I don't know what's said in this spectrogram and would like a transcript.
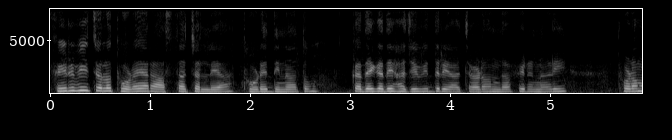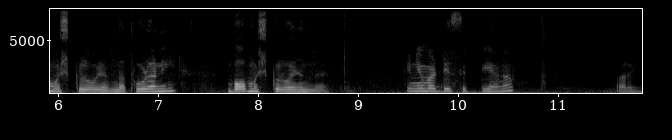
ਫਿਰ ਵੀ ਚਲੋ ਥੋੜਾ ਜਿਹਾ ਰਾਸਤਾ ਚੱਲਿਆ ਥੋੜੇ ਦਿਨਾਂ ਤੋਂ। ਕਦੇ ਕਦੇ ਹਜੇ ਵੀ ਦਰਿਆ ਚੜ੍ਹ ਹੁੰਦਾ ਫਿਰ ਇਹਨਾਂ ਲਈ ਥੋੜਾ ਮੁਸ਼ਕਲ ਹੋ ਜਾਂਦਾ ਥੋੜਾ ਨਹੀਂ, ਬਹੁਤ ਮੁਸ਼ਕਲ ਹੋ ਜਾਂਦਾ ਹੈ। ਕਿੰਨੀ ਵੱਡੀ ਸਿੱਪੀ ਹੈ ਨਾ, ਅਰੇ।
